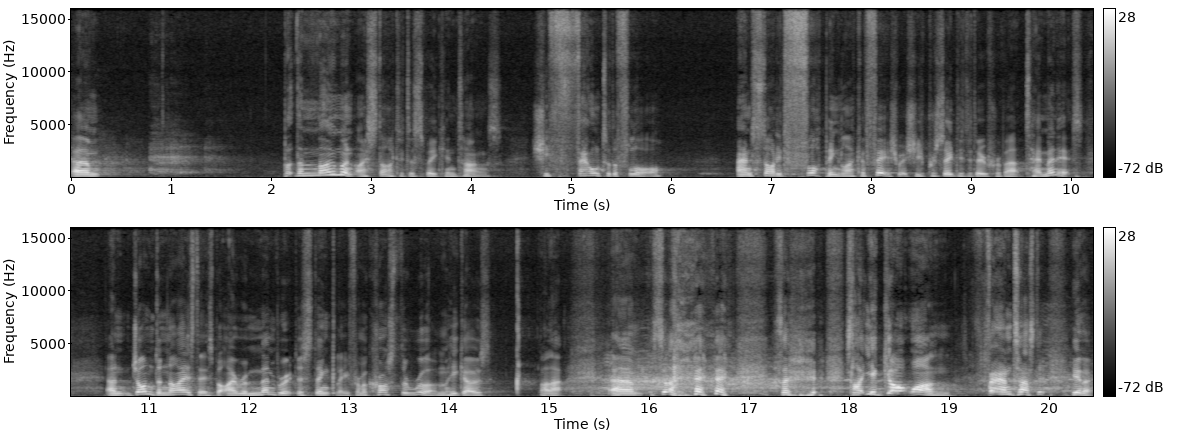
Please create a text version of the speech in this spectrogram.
um, but the moment I started to speak in tongues, she fell to the floor and started flopping like a fish, which she proceeded to do for about 10 minutes. And John denies this, but I remember it distinctly. From across the room, he goes like that. Um, so, so it's like, you got one fantastic, you know.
